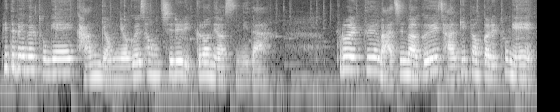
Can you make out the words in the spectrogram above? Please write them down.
피드백을 통해 각 영역의 성취를 이끌어내었습니다. 프로젝트 마지막의 자기 평가를 통해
